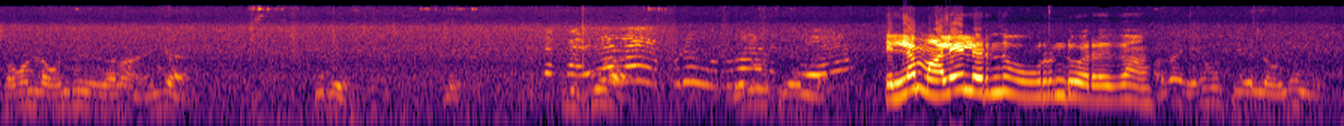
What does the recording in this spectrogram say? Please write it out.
செவன்ல வந்து இதெல்லாம் எங்க இது எல்லாம் மலையில இருந்து உருண்டு வர்றதுதான் அதான் இருபத்தி ஏழுல வந்து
